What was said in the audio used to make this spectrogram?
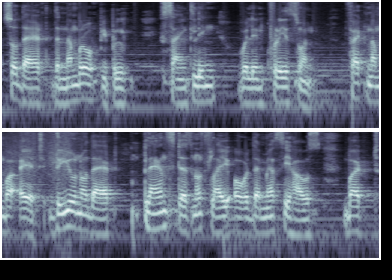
so that the number of people cycling will increase one. Fact number 8. Do you know that planes does not fly over the Messi house but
